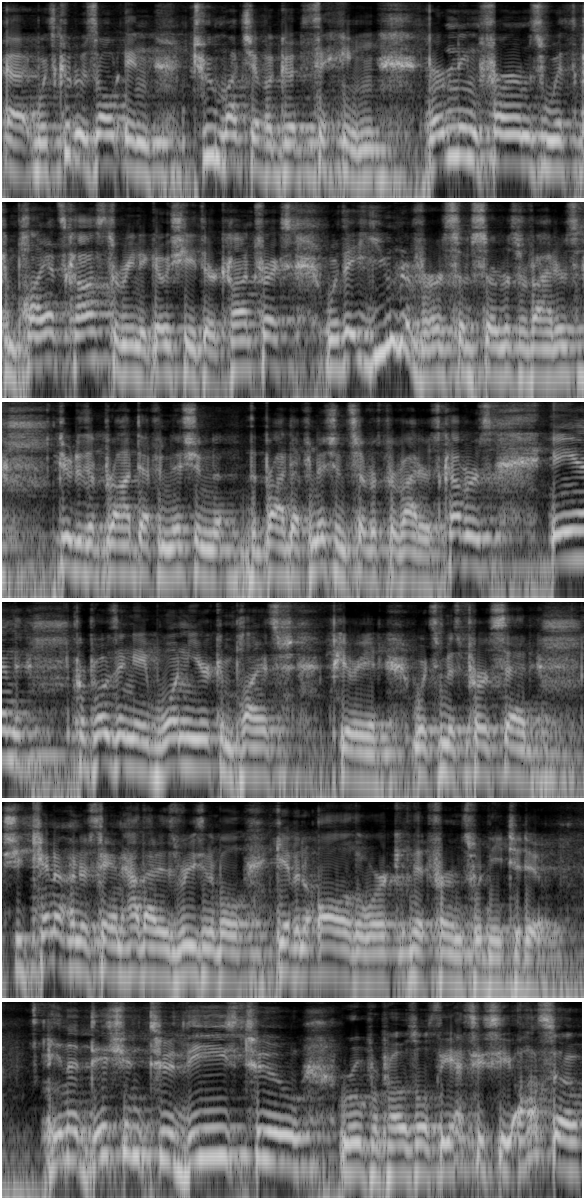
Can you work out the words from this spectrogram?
uh, which could result in too much of a good thing, burdening firms with compliance costs to renegotiate their contracts with a universe of service providers due to the broad definition the broad definition service providers covers, and proposing a one-year compliance period, which Ms. Peirce said she cannot understand how that is reasonable given all the work that firms would need to do. In addition to these two rule proposals, the SEC also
